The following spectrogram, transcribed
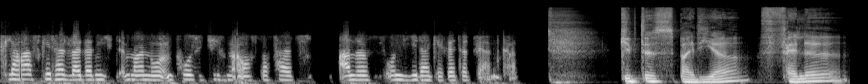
klar, es geht halt leider nicht immer nur im Positiven aus, dass halt alles und jeder gerettet werden kann. Gibt es bei dir Fälle,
